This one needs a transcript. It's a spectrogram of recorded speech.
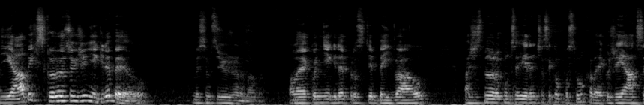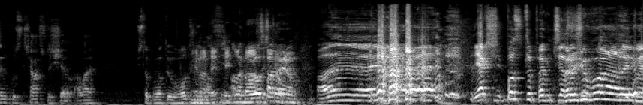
Já bych skoro řekl, že někde byl. Myslím si, že už ho nemáme. Ale jako někde prostě bejval a že jsme ho dokonce i jeden čas jako poslouchali. Jakože já jsem kus třeba slyšel, ale už to pamatuju hodně Že na vlastně. Ale bylo si tam jenom. Ale Jak postupem času. Držu volali,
